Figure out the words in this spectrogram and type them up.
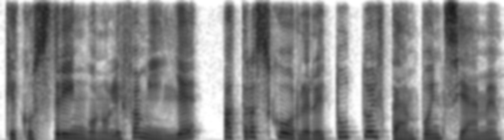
che costringono le famiglie a trascorrere tutto il tempo insieme.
